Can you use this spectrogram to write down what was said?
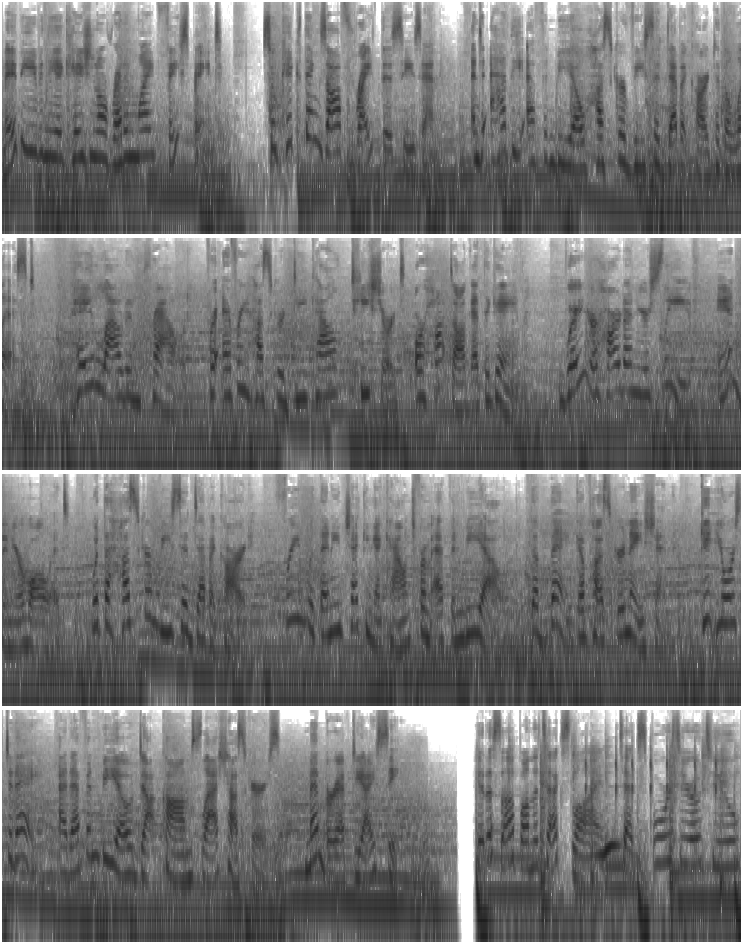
maybe even the occasional red and white face paint. So kick things off right this season and add the FNBO Husker Visa debit card to the list. Pay loud and proud for every Husker decal, t-shirt, or hot dog at the game. Wear your heart on your sleeve and in your wallet with the Husker Visa debit card, free with any checking account from FNBO, the bank of Husker Nation. Get yours today at fnbo.com slash huskers. Member FDIC. Hit us up on the text line. Text 402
